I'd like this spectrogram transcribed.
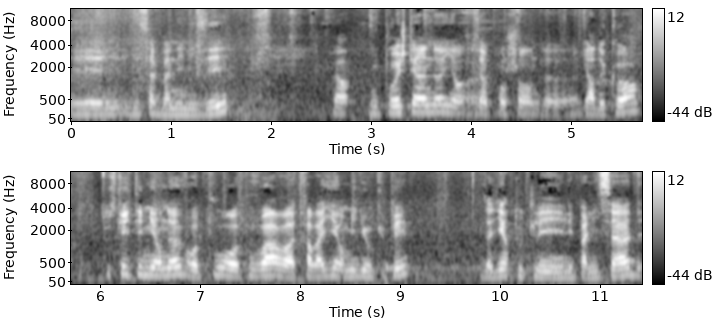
et des salles banalisées. Alors, vous pourrez jeter un œil en approchant de garde-corps. Tout ce qui a été mis en œuvre pour pouvoir travailler en milieu occupé c'est-à-dire toutes les, palissades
